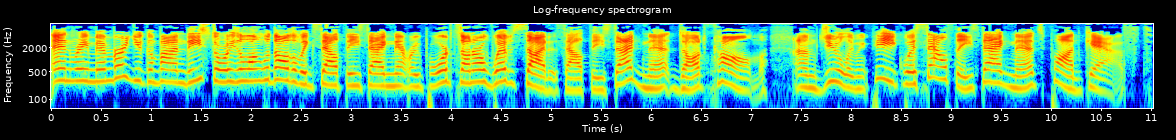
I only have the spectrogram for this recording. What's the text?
And remember, you can find these stories along with all the week's Southeast AgNet reports on our website at southeastagnet.com. I'm Julie McPeak with Southeast AgNet's podcast.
